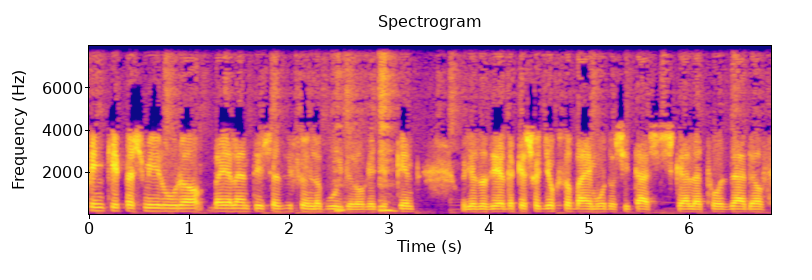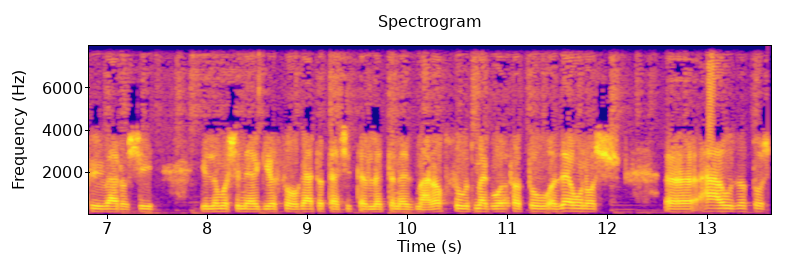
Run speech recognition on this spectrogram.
fényképes méróra bejelentés, ez viszonylag új dolog egyébként, hogy ez az érdekes, hogy jogszabálymódosítás is kellett hozzá, de a fővárosi villamosenergia szolgáltatási területen ez már abszolút megoldható. Az EONOS hálózatos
